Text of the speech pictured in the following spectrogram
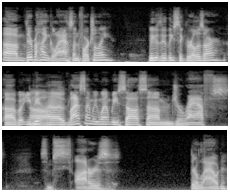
Um, they're behind glass, unfortunately, because at least the gorillas are. Uh, but you, Oh. uh, last time we went, we saw some giraffes, some otters. They're loud.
